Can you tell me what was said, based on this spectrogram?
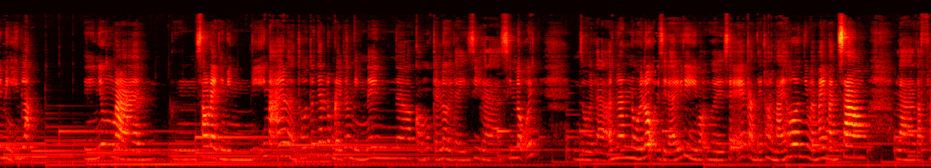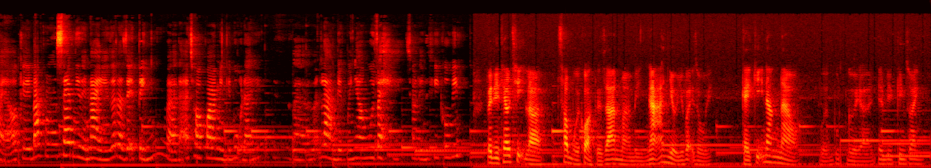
Nên mình im lặng thế nhưng mà sau này thì mình nghĩ mãi là thôi tốt nhất lúc đấy là mình nên ờ, có một cái lời đấy gì là xin lỗi, rồi là ân ăn hối lỗi gì đấy thì mọi người sẽ cảm thấy thoải mái hơn. Nhưng mà may mắn sao là gặp phải ở cái bác sếp như thế này rất là dễ tính và đã cho qua mình cái vụ đấy và vẫn làm việc với nhau vui vẻ cho đến khi covid. Vậy thì theo chị là sau một cái khoảng thời gian mà mình ngã nhiều như vậy rồi, cái kỹ năng nào với một người ờ, nhân viên kinh doanh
